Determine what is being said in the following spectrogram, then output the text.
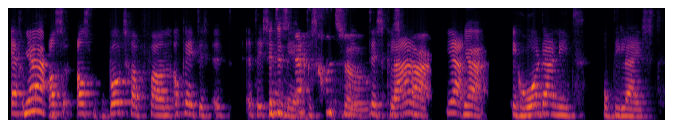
Echt ja. als, als boodschap van: oké, okay, het is, het, het is, het is meer. echt het is goed zo. Het is klaar. Het is klaar. Ja. ja. Ik hoor daar niet op die lijst.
